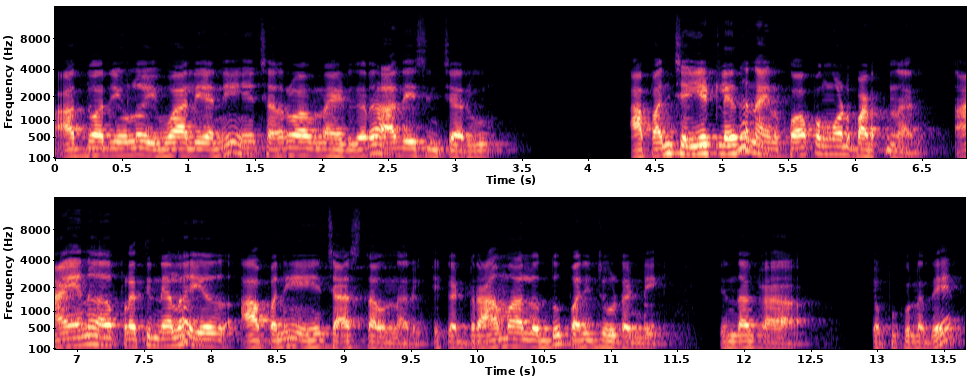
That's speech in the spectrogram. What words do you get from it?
ఆధ్వర్యంలో ఇవ్వాలి అని చంద్రబాబు నాయుడు గారు ఆదేశించారు. ఆ పని చేయట్లేదని ఆయన కోపం కూడా పడుతున్నారు. ఆయన ప్రతి నెల ఆ పని చేస్తూ ఉన్నారు. ఇక డ్రామాలొద్దు పని చూడండి. ఇందాక చెప్పుకున్నదే.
